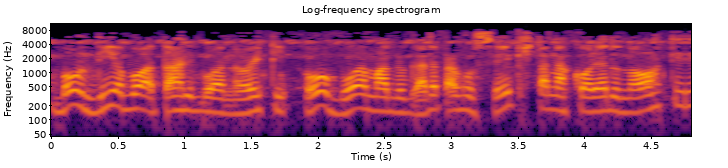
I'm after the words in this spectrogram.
Bom dia, boa tarde, boa noite ou boa madrugada para você que está na Coreia do Norte,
